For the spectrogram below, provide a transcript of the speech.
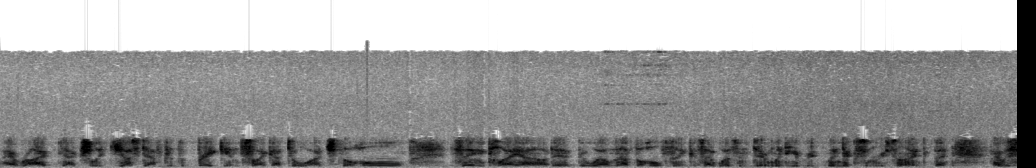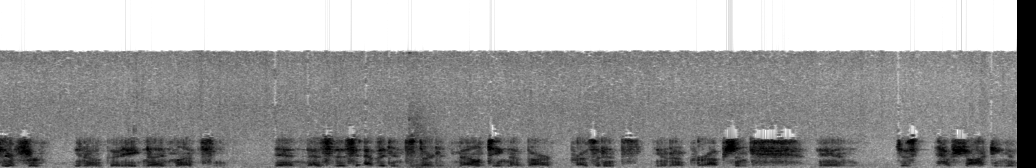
I arrived actually just after the break-in, so I got to watch the whole thing play out. It, well, not the whole thing, because I wasn't there when he re- when Nixon resigned, but I was there for you know a good eight nine months. And as this evidence started mounting of our president's you know corruption, and just how shocking and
